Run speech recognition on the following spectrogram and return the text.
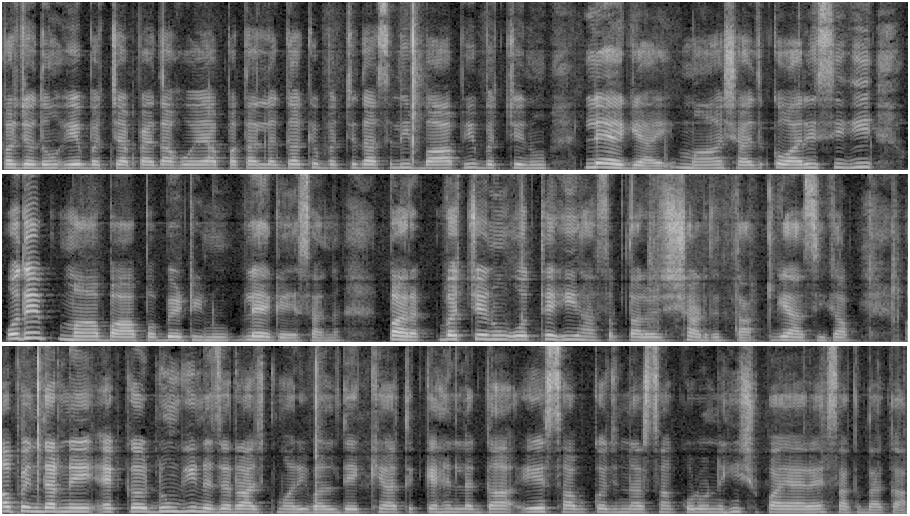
ਪਰ ਜਦੋਂ ਇਹ ਬੱਚਾ ਪੈਦਾ ਹੋਇਆ, ਪਤਾ ਲੱਗਾ ਕਿ ਬੱਚੇ ਦਾ ਅਸਲੀ ਬਾਪ ਹੀ ਬੱਚੇ ਨੂੰ ਲੈ ਗਿਆ ਏ। ਮਾਂ ਸ਼ਾਇਦ ਕੁਆਰੀ ਸੀਗੀ, ਉਹਦੇ ਮਾਂ-ਬਾਪ ਬੇਟੀ ਨੂੰ ਲੈ ਗਏ ਸਨ। ਪਰ ਬੱਚੇ ਨੂੰ ਉੱਥੇ ਹੀ ਹਸਪਤਾਲ ਵਿੱਚ ਛੱਡ ਦਿੱਤਾ ਗਿਆ ਸੀਗਾ। ਉਪਿੰਦਰ ਨੇ ਇੱਕ ਡੂੰਗੀ ਨਜ਼ਰ ਰਾਜਕੁਮਾਰੀ ਵੱਲ ਦੇਖਿਆ ਤੇ ਕਹਿਣ ਲੱਗਾ, ਇਹ ਸਭ ਕੁਝ ਨਰਸਾਂ ਕੋਲੋਂ ਨਹੀਂ ਛੁਪਾਇਆ ਰਹਿ ਸਕਦਾਗਾ।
